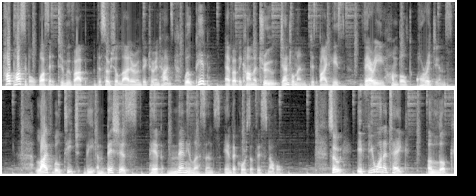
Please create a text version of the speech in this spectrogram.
how possible was it to move up the social ladder in Victorian times? Will Pip ever become a true gentleman despite his very humbled origins? Life will teach the ambitious Pip many lessons in the course of this novel. So, if you want to take a look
